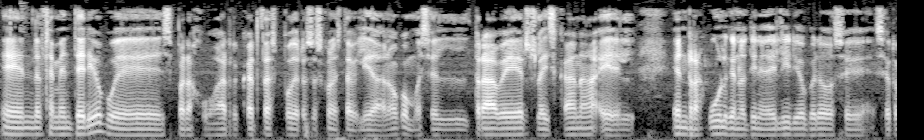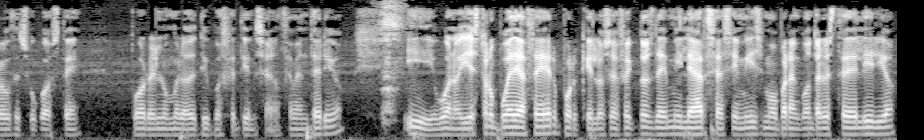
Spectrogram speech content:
en el cementerio, pues para jugar cartas poderosas con estabilidad, ¿no? Como es el Travers, la Iscana, el Enragul, que no tiene delirio, pero se, se reduce su coste por el número de tipos que tienes en el cementerio. Y bueno, y esto lo puede hacer porque los efectos de milearse a sí mismo para encontrar este delirio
